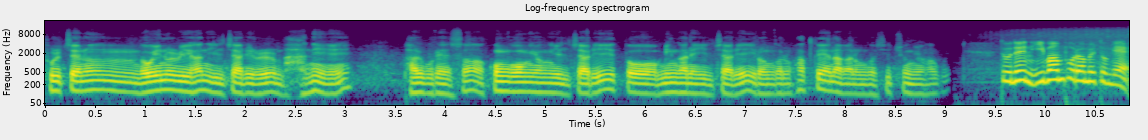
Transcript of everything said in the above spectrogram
둘째는 노인을 위한 일자리를 많이 발굴해서 공공형 일자리 또 민간의 일자리 이런 걸 확대해 나가는 것이 중요하고요. 또는 이번 포럼을 통해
